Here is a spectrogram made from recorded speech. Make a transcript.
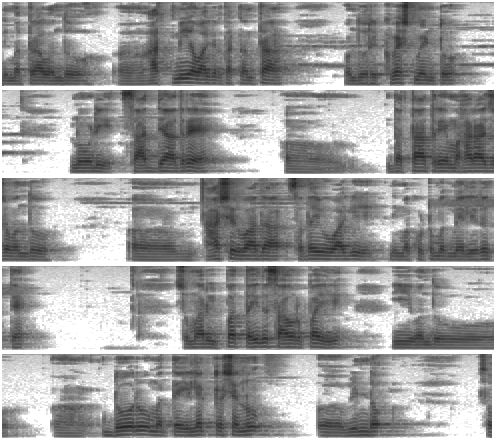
ನಿಮ್ಮ ಹತ್ರ ಒಂದು ಆತ್ಮೀಯವಾಗಿರ್ತಕ್ಕಂಥ ಒಂದು ರಿಕ್ವೆಸ್ಟ್ಮೆಂಟು ನೋಡಿ ಸಾಧ್ಯ ಆದರೆ ದತ್ತಾತ್ರೇಯ ಮಹಾರಾಜರ ಒಂದು ಆಶೀರ್ವಾದ ಸದೈವವಾಗಿ ನಿಮ್ಮ ಕುಟುಂಬದ ಮೇಲೆ ಇರುತ್ತೆ. ಸುಮಾರು ಇಪ್ಪತ್ತೈದು ಸಾವಿರ ರೂಪಾಯಿ ಈ ಒಂದು ಡೋರು ಮತ್ತು ಇಲೆಕ್ಟ್ರಿಷನ್ನು ವಿಂಡೋ ಸೊ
